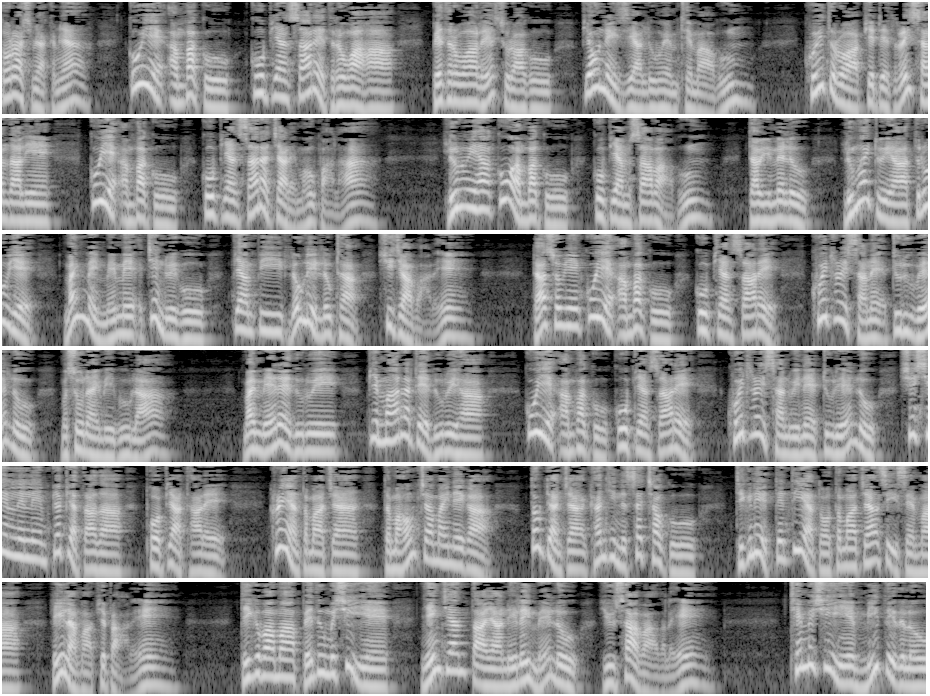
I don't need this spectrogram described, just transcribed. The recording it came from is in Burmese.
တော်ရရှိမြခင်ဗျာကိုယ့်ရဲ့အံဘတ်ကိုကိုပြန်စားတဲ့တရားဝါဟာဘယ်တရားဝါလဲဆိုတာကို ပြောနေစရာလိုဝင်မထင်ပါဘူးခွေးတရားဝါဖြစ်တဲ့တိရစ္ဆာန်သားလျင်ကိုယ့်ရဲ့အံဘတ်ကိုကိုပြန်စားရကြတယ်မဟုတ်ပါလားလူတွေဟာကိုယ့်အံဘတ်ကိုကိုပြန်မစားပါဘူးဒါပေမဲ့လို့လူမိုက်တွေဟာသူတို့ရဲ့မိုက်မိုက်မဲမဲအကျင့်တွေကို ပြန်ပြီးလှုပ်လေလှုပ်ထရှိကြပါတယ်ဒါဆိုရင်ကိုယ့်ရဲ့အံဘတ်ကိုကိုပြန်စားတဲ့ခွေးတရိษံနဲ့အတူတူပဲလို့မဆိုနိုင်ပေဘူးလား မိုက်မဲတဲ့သူတွေပြစ်မှားတတ်တဲ့သူတွေဟာကိုယ့်ရဲ့အံဘတ်ကိုကိုပြန်စားတဲ့ခွေးတရိษံတွေနဲ့တူတယ်လို့ရှင်းရှင်းလင်းလင်းပြက်ပြက်သားသားဖော်ပြထားတဲ့ခရိယန်တမန်ကျမ်းဓမ္မဟောင်းကျမ်းပိုင်းတွေကတုတ်တန်ကျမ်းအခန်းကြီး26ကိုဒီကနေ့တင်ပြရသောတမန်ကျမ်းအစီအစဉ်မှာလေ့လာမှာဖြစ်ပါတယ်ဒီကဘာမှာဘယ်သူမရှိရင်ငြိမ်းချမ်းသာယာနေလိမ့်မယ်လို့ယူဆပါသလဲထင်းမရှိရင်မိသေးသလို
